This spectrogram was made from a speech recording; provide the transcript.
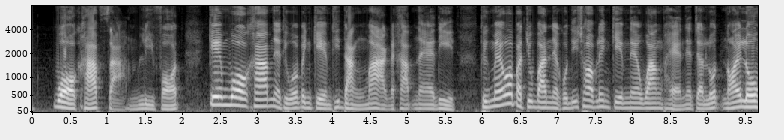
2 Warcraft 3 Reforged เกม Warcraft เนี่ยถือว่าเป็นเกมที่ดังมากนะครับในอดีต ถึงแม้ว่าปัจจุบันเนี่ยคนที่ชอบเล่นเกมแนววางแผนเนี่ยจะลดน้อยลง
